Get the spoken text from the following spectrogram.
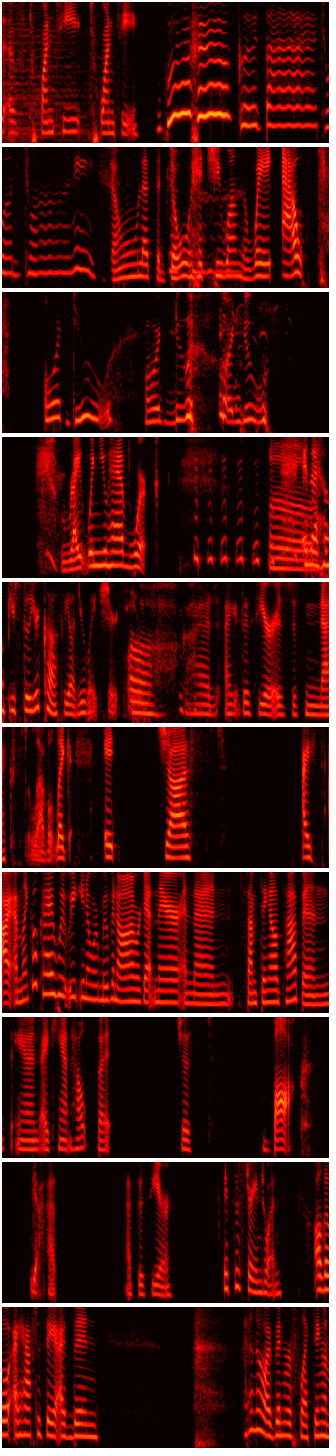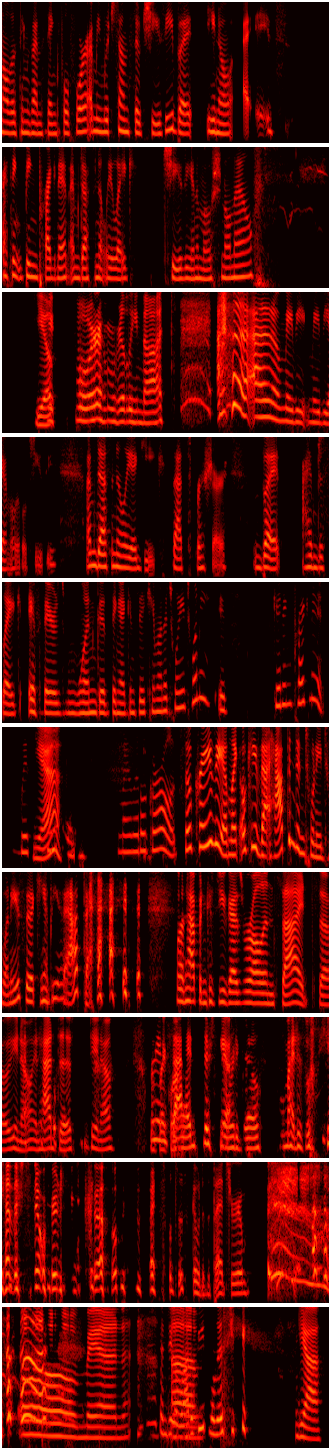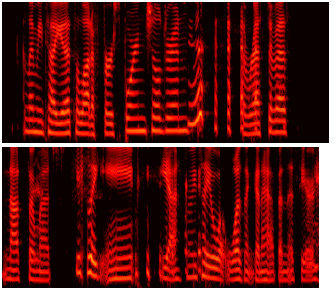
end of 2020. Woohoo! Goodbye, 2020. Don't let the door hit you on the way out. Or do. Or do. Or do. right when you have work. And I hope you spill your coffee on your white shirt too. Oh God. I this year is just next level. Like it just I, I I'm like, okay, we, we you know, we're moving on, we're getting there, and then something else happens, and I can't help but just balk Yeah. at at this year. It's a strange one. Although I have to say, I've been, I don't know, I've been reflecting on all the things I'm thankful for. I mean, which sounds so cheesy, but you know, it's, I think being pregnant, I'm definitely like cheesy and emotional now. Yep. Or I'm really not. I don't know. Maybe, maybe I'm a little cheesy. I'm definitely a geek. That's for sure. But I'm just like, if there's one good thing I can say came out of 2020, it's getting pregnant with Yeah. Jaden, my little girl. It's so crazy. I'm like, okay, that happened in 2020, so it can't be that bad. Well, it happened because you guys were all inside, so you know it had to. You know, We're like, well, inside. There's yeah. nowhere to go. Might as well. Yeah, there's nowhere to go. Might as well just go to the bedroom. oh man. and do a lot of Um, people this year. Yeah. Let me tell you, that's a lot of firstborn children. the rest of us, not so much. You're like, ain't. Yeah. Let me tell you what wasn't going to happen this year.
